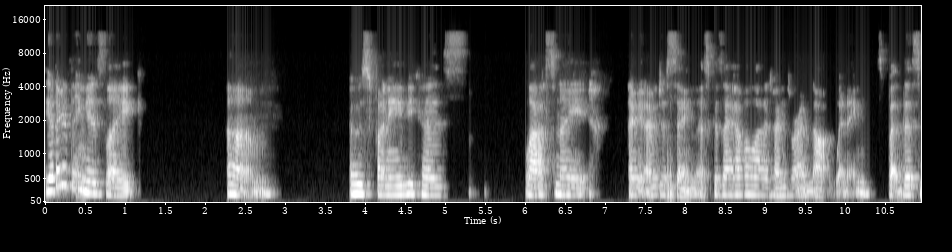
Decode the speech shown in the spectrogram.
The other thing is like um it was funny because last night I mean, I'm just saying this because I have a lot of times where I'm not winning. But this,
